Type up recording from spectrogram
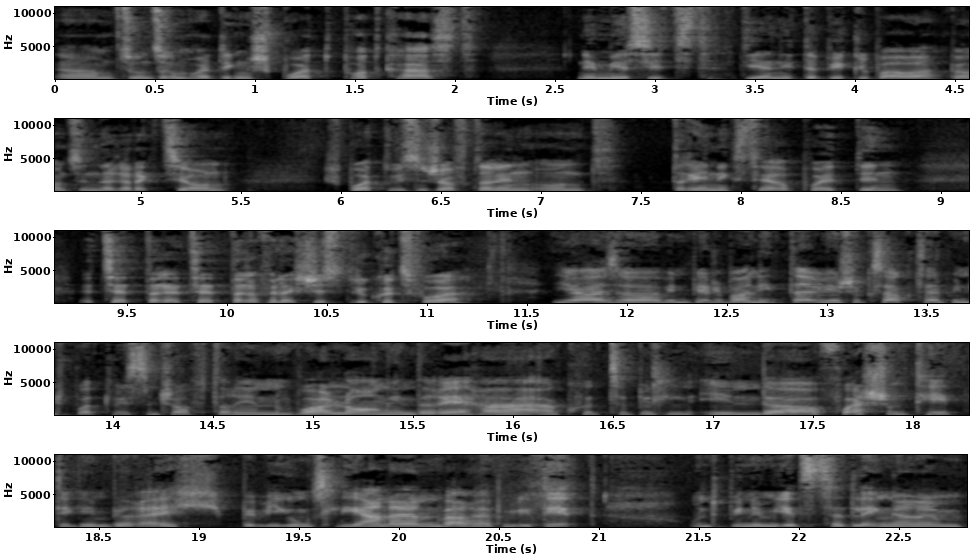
ähm, zu unserem heutigen Sport-Podcast. Neben mir sitzt die Anita Bickelbauer bei uns in der Redaktion, Sportwissenschaftlerin und Trainingstherapeutin etc. etc. Vielleicht stellst du dir kurz vor. Ja, also ich bin Birgelbauer Anita, wie ich schon gesagt habe, bin Sportwissenschaftlerin, war lang in der Reha, kurz ein bisschen in der Forschung tätig im Bereich Bewegungslernen, Variabilität und bin eben jetzt seit längerem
